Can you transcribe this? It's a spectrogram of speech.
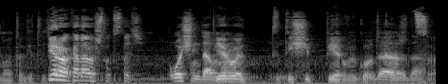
Ну, это где-то... Первая когда вышла, кстати? Очень давно. Первый 2001 год, Да, кажется. И,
